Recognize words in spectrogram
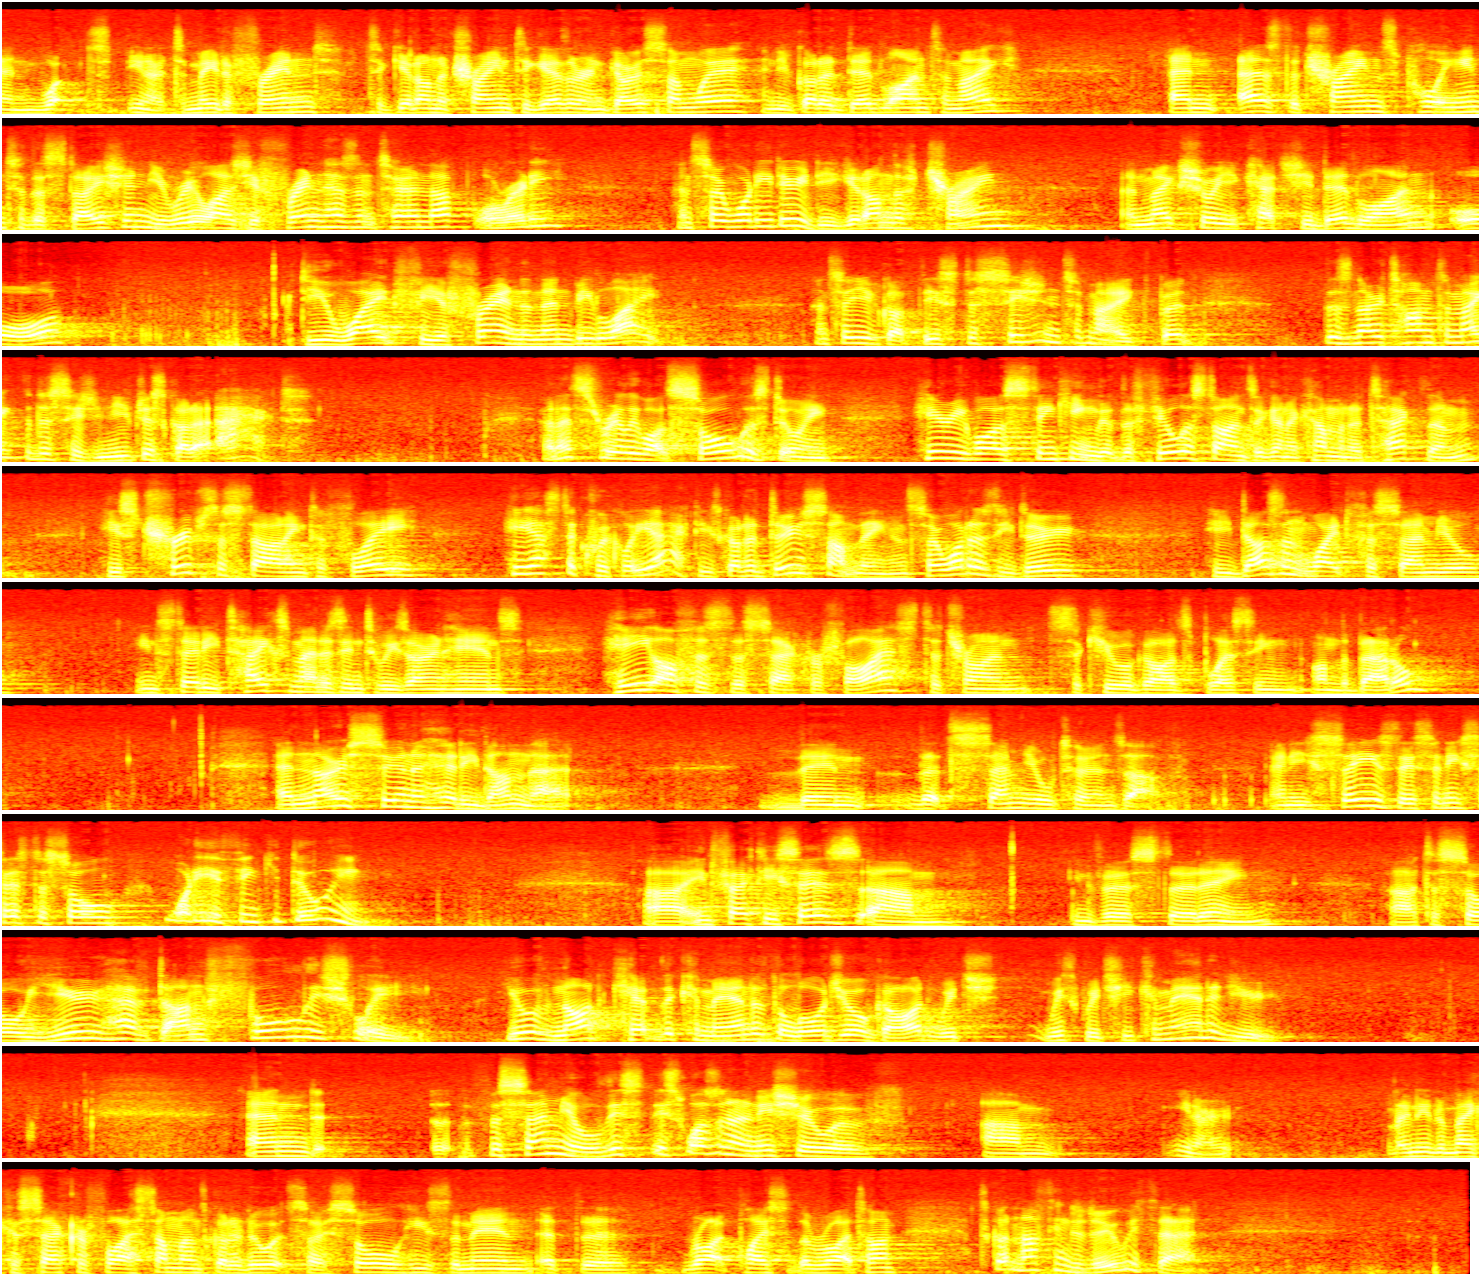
and what, you know, to meet a friend, to get on a train together and go somewhere, and you've got a deadline to make. And as the train's pulling into the station, you realise your friend hasn't turned up already. And so what do you do? Do you get on the train and make sure you catch your deadline, or do you wait for your friend and then be late? And so you've got this decision to make, but there's no time to make the decision. You've just got to act. And that's really what Saul was doing. Here he was thinking that the Philistines are going to come and attack them. His troops are starting to flee. He has to quickly act. He's got to do something. And so, what does he do? He doesn't wait for Samuel. Instead, he takes matters into his own hands. He offers the sacrifice to try and secure God's blessing on the battle. And no sooner had he done that than that Samuel turns up. And he sees this and he says to Saul, What do you think you're doing? Uh, in fact, he says um, in verse 13 uh, to Saul, You have done foolishly. You have not kept the command of the Lord your God which, with which he commanded you. And uh, for Samuel, this, this wasn't an issue of, um, you know, they need to make a sacrifice, someone's got to do it, so Saul, he's the man at the right place at the right time. It's got nothing to do with that.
